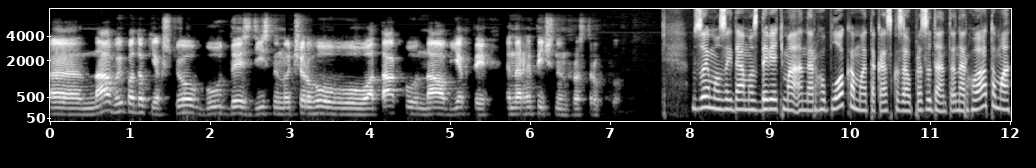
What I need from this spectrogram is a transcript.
е, на випадок, якщо буде здійснено чергову атаку на об'єкти енергетичної інфраструктури. Взаємозайдемо з дев'ятьма енергоблоками, таке сказав президент енергоатома.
